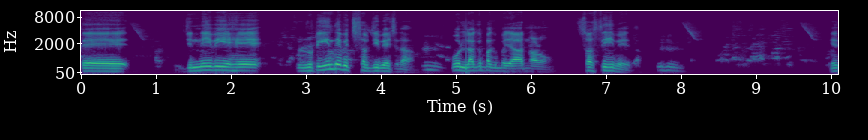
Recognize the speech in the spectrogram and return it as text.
ਤੇ ਜਿੰਨੀ ਵੀ ਇਹ ਰੂਟੀਨ ਦੇ ਵਿੱਚ ਸਬਜ਼ੀ ਵੇਚਦਾ ਉਹ ਲਗਭਗ ਬਾਜ਼ਾਰ ਨਾਲੋਂ ਸਸਤੀ ਹੀ ਵੇਚਦਾ। ਇਹ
